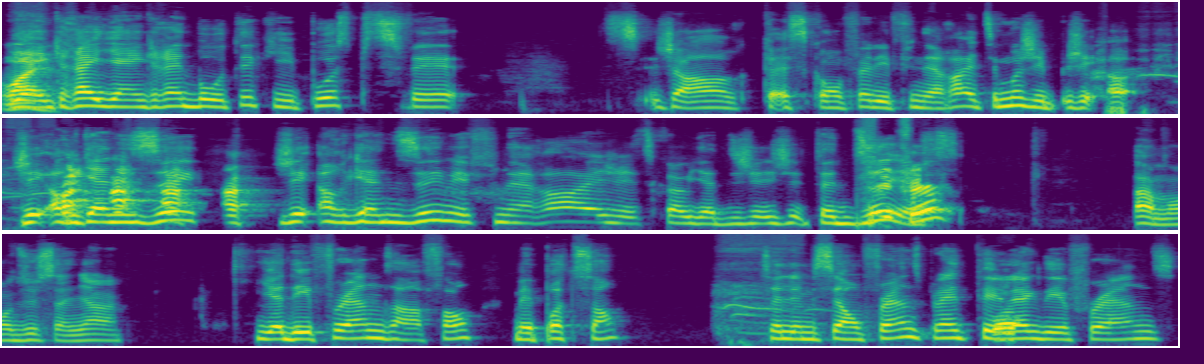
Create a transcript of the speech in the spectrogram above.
il, y a un grain, il y a un grain de beauté qui pousse, puis tu fais genre, qu'est-ce qu'on fait les funérailles? moi, j'ai, organisé, j'ai organisé mes funérailles. J'ai dit, il y a, j'ai, te dire. Ah, mon Dieu Seigneur. Il y a des friends en fond, mais pas de son. C'est l'émission Friends, plein de télé avec des Friends.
